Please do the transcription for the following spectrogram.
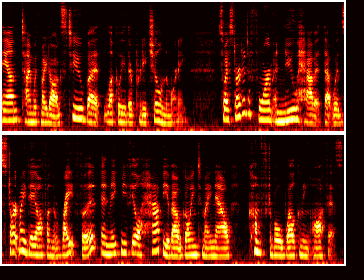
And time with my dogs too, but luckily they're pretty chill in the morning. So I started to form a new habit that would start my day off on the right foot and make me feel happy about going to my now comfortable, welcoming office.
